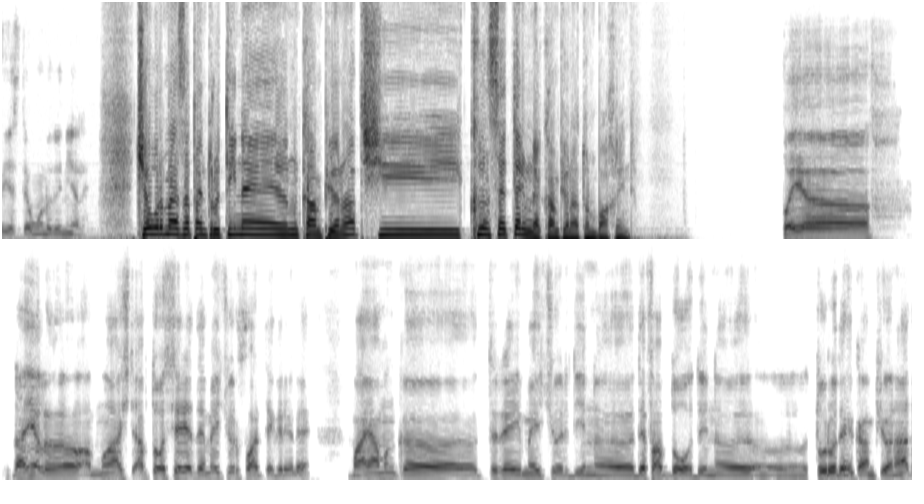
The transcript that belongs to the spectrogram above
este unul din ele. Ce urmează pentru tine în campionat și când se termină campionatul în Bahrain? Păi, uh, Daniel, uh, mă așteaptă o serie de meciuri foarte grele. Mai am încă trei meciuri din, uh, de fapt două, din turul de campionat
